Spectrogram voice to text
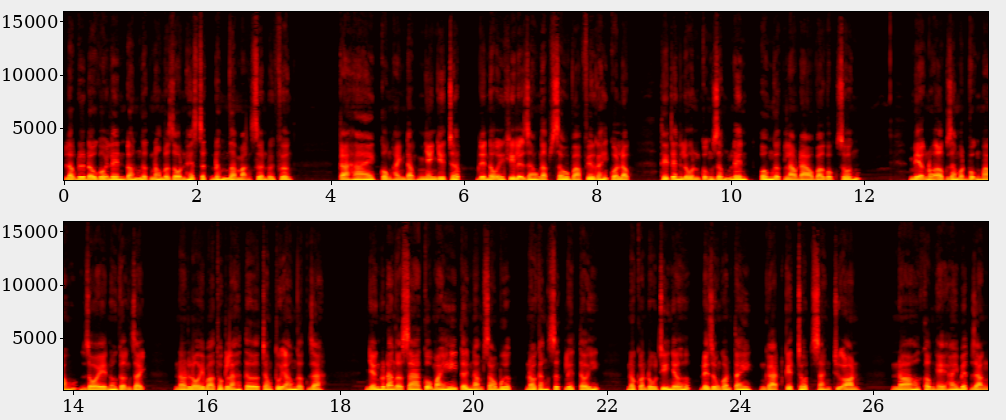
Lộc đưa đầu gối lên đón ngực nó và dồn hết sức đấm vào mạng sườn đối phương. Cả hai cùng hành động nhanh như chớp, đến nỗi khi lưỡi dao ngập sâu vào phía gáy của Lộc, thì tên lùn cũng giống lên, ôm ngực lảo đảo và gục xuống. Miệng nó ọc ra một vũng máu, rồi nó gượng dậy. Nó lôi bao thuốc lá từ trong túi áo ngực ra. Nhưng nó đang ở xa cỗ máy tới 5-6 bước, nó gắng sức lết tới. Nó còn đủ trí nhớ để dùng ngón tay gạt kết chốt sang chữ on. Nó không hề hay biết rằng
